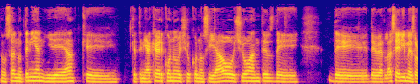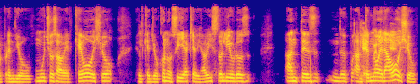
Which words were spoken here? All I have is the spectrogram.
o sea, no tenía ni idea que, que tenía que ver con Osho. Conocía a Osho antes de, de, de, ver la serie y me sorprendió mucho saber que Osho, el que yo conocía, que había visto libros antes, antes no era Osho.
